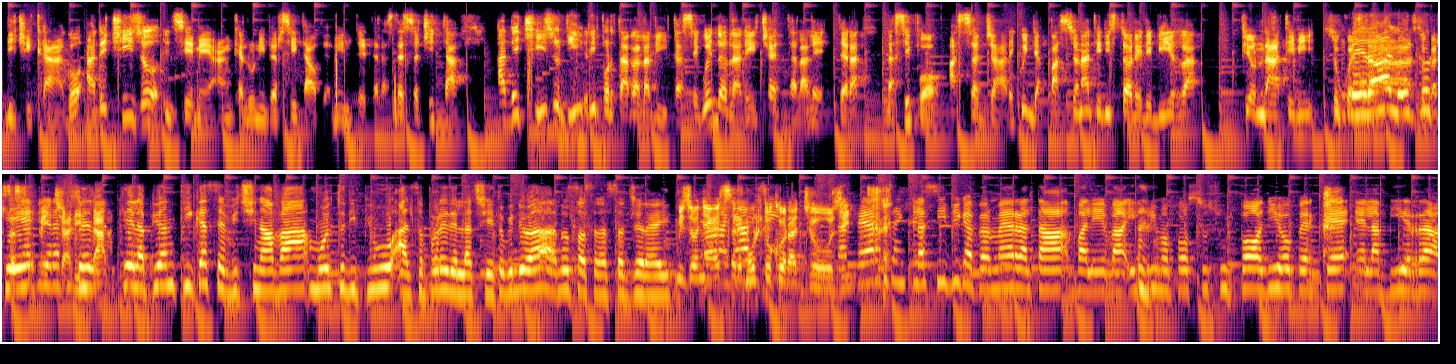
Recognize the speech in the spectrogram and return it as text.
di Chicago ha deciso, insieme anche all'università ovviamente della stessa città, ha deciso di riportarla alla vita. Seguendo la ricetta alla lettera la si può assaggiare. Quindi appassionati di storia di birra, fiondatevi su questa, Però su leggo questa che, specialità. che la più antica si avvicinava molto di più al sapore dell'aceto, quindi ah, non so se l'assaggerei. Bisogna No, essere ragazzi, molto coraggiosi. La terza in classifica per me in realtà valeva il primo posto sul podio perché è la birra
